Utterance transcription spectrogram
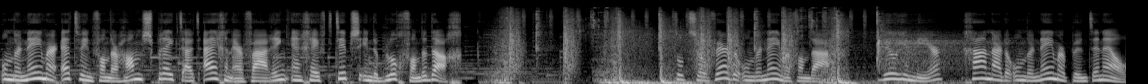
Ondernemer Edwin van der Ham spreekt uit eigen ervaring en geeft tips in de blog van de dag. Tot zover de ondernemer vandaag. Wil je meer? Ga naar deondernemer.nl.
